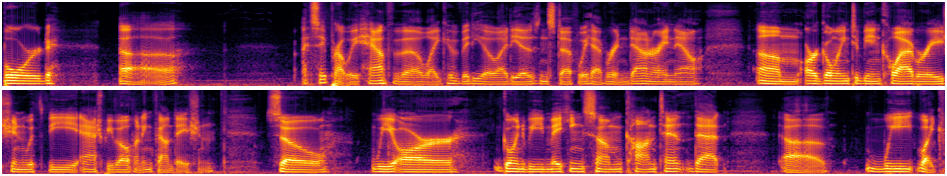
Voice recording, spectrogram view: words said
board uh I'd say probably half of the like video ideas and stuff we have written down right now um, are going to be in collaboration with the Ashby Bow Hunting Foundation. So we are going to be making some content that uh, we like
